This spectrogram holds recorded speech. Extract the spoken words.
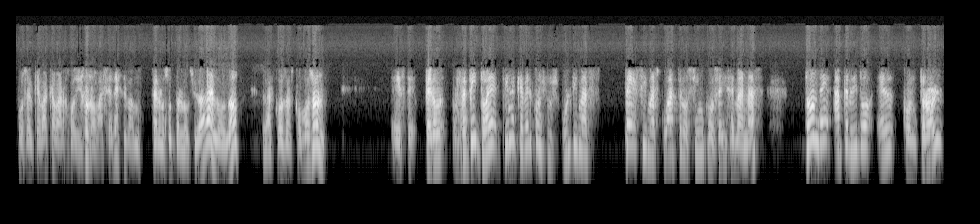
pues el que va a acabar jodido no va a ser él, vamos a ser nosotros los ciudadanos, ¿no? Las cosas como son. Este, pero repito, ¿eh? tiene que ver con sus últimas pésimas cuatro, cinco, seis semanas, donde ha perdido el control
